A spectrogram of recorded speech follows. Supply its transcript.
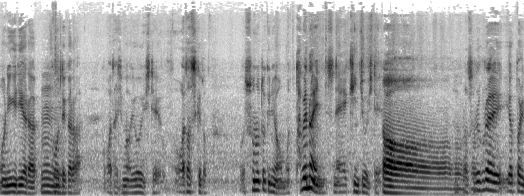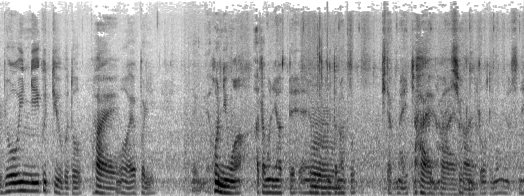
おにぎりやら買うてから私も用意して渡すけどその時にはもう食べないんですね緊張して。ああだからそれぐらいやっぱり病院に行くっていうことはやっぱり本人は頭にあって、なんとなく来たくないっていう習慣だろうと思いますね、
